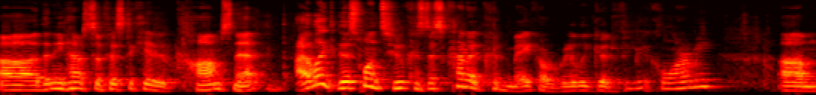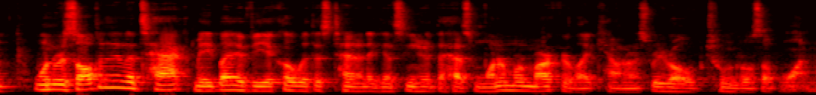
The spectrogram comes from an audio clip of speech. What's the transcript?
Uh, then you have sophisticated comms net. I like this one too because this kind of could make a really good vehicle army. Um, when resolving an attack made by a vehicle with this tenant against a unit that has one or more marker light counters, reroll two rolls of one.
